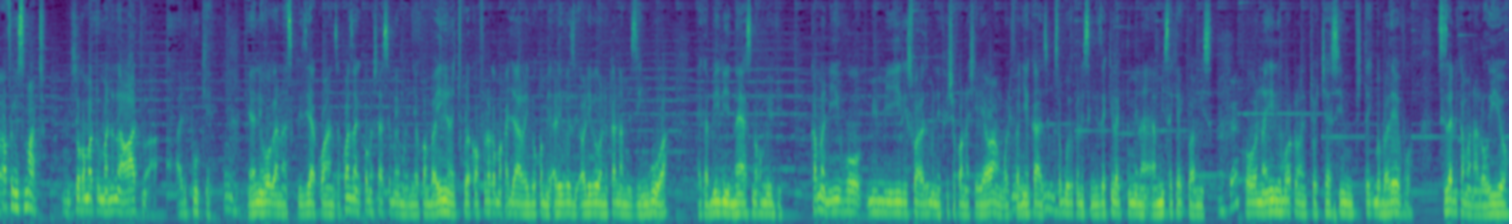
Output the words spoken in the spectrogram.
alafu ni smart. Mm, sio kama tu maneno ya watu alipuke. Mm. yaani woga anasikilizia kwanza kwanza angekuwa ameshasema yeye mwenyewe kwamba ili nachukulia kwa mfano kama Kajala alivyokuwa alivyoonekana amezingua ikabidi naye asema kwamba hivi kama ni hivyo mimi hili swala lazima nifikishe kwa wanasheria wangu walifanyie kazi kwa sababu kanisingizia kila kitu mimi na Hamisa kila kitu Hamisa Okay. kwa hiyo na ili watu wanachochea simu mshtaki Baba Levo sidhani kama nalo hiyo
